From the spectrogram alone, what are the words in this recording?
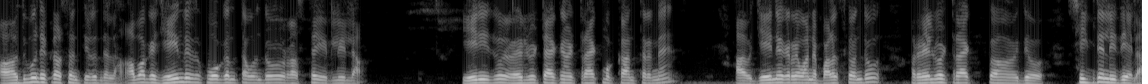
ಹದಿಮೂರನೇ ಕ್ರಾಸ್ ಅಂತ ಹೇಳಿದ್ನಲ್ಲ, ಆವಾಗ ಜಯನಗರಕ್ಕೆ ಹೋಗೋಂಥ ಒಂದು ರಸ್ತೆ ಇರಲಿಲ್ಲ. ಏನಿದ್ರು ರೈಲ್ವೆ ಟ್ರ್ಯಾಕ್ನ ಟ್ರ್ಯಾಕ್ ಮುಖಾಂತರನೇ ಆ ಜಯನಗರವನ್ನು ಬಳಸ್ಕೊಂಡು ರೈಲ್ವೆ ಟ್ರ್ಯಾಕ್ ಇದು ಸಿಗ್ನಲ್ ಇದೆಯಲ್ಲ,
